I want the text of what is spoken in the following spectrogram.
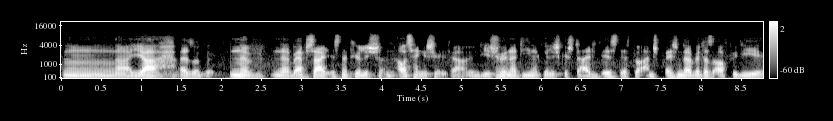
Hm, naja, also eine, eine, Website ist natürlich ein Aushängeschild. Ja. Und je schöner die natürlich gestaltet ist, desto ansprechender wird das auch für die,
